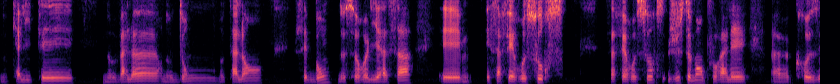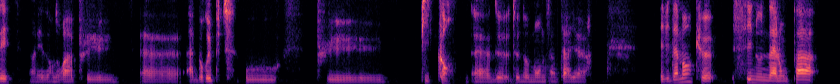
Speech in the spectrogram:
nos qualités, nos valeurs, nos dons, nos talents, c'est bon de se relier à ça et, ça fait ressource. Ça fait ressource justement pour aller euh, creuser dans les endroits plus euh, abrupts ou plus piquants euh, de, nos mondes intérieurs. Évidemment que si nous n'allons pas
